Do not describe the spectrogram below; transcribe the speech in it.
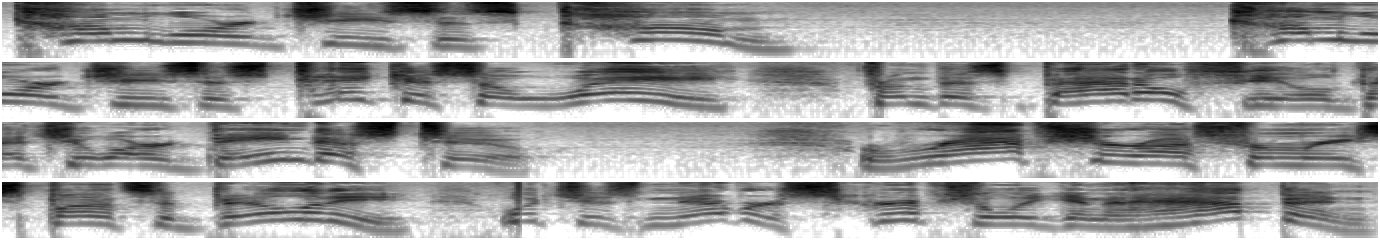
Come, Lord Jesus, come. Come, Lord Jesus, take us away from this battlefield that you ordained us to. Rapture us from responsibility, which is never scripturally going to happen.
